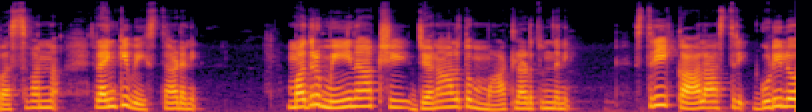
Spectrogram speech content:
బస్వన్న రంకి వేస్తాడని మధుర మీనాక్షి జనాలతో మాట్లాడుతుందని స్త్రీ కాలాస్త్రి గుడిలో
